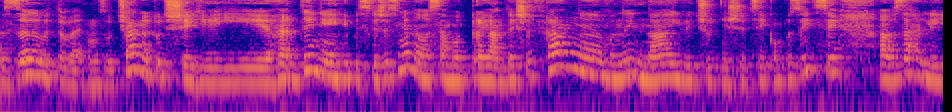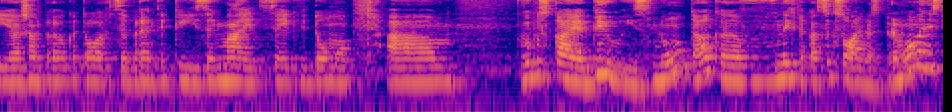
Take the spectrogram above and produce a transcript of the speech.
З ветивером, звичайно, тут ще є і гардиня, і єгипетський жасмин, але саме троянда і шафран е, вони найвідчутніші в цій композиції. Взагалі, Jean Provocateur – це бренд, який займається, як відомо. Випускає білизну, так е, в них така сексуальна спрямованість,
